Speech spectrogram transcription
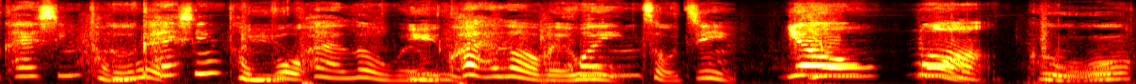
开心同步，和开心同步与快乐为伍与快乐为伍欢迎走进幽默谷。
